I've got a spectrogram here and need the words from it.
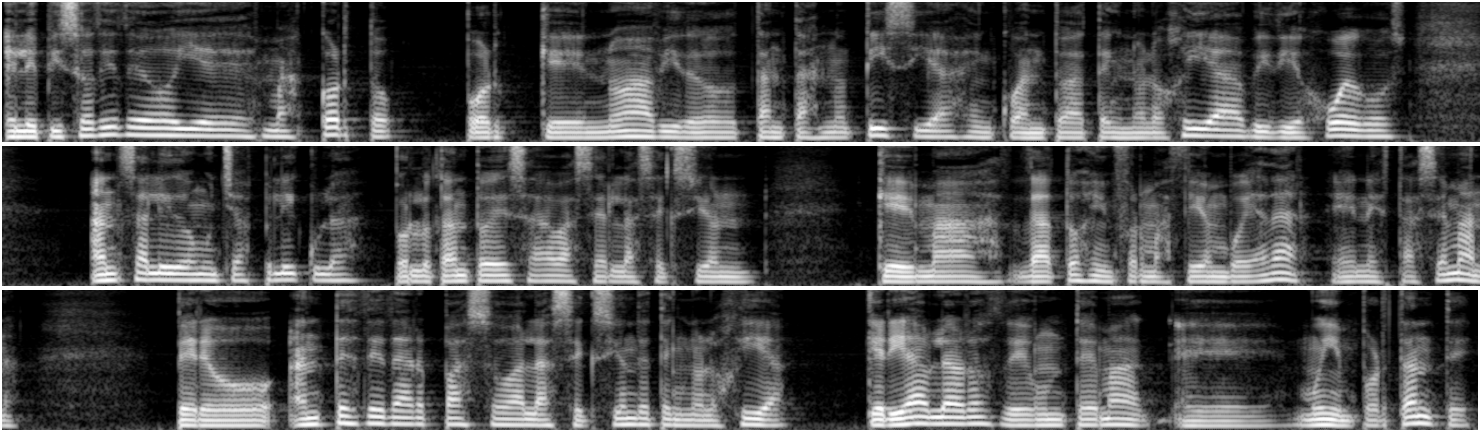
El episodio de hoy es más corto porque no ha habido tantas noticias en cuanto a tecnología, videojuegos. Han salido muchas películas, por lo tanto esa va a ser la sección que más datos e información voy a dar en esta semana. Pero antes de dar paso a la sección de tecnología, quería hablaros de un tema eh, muy importante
